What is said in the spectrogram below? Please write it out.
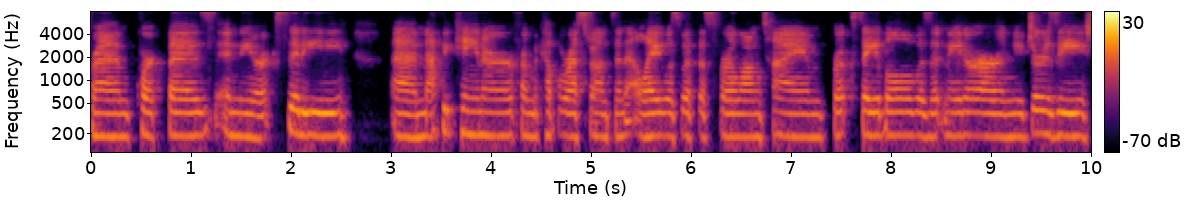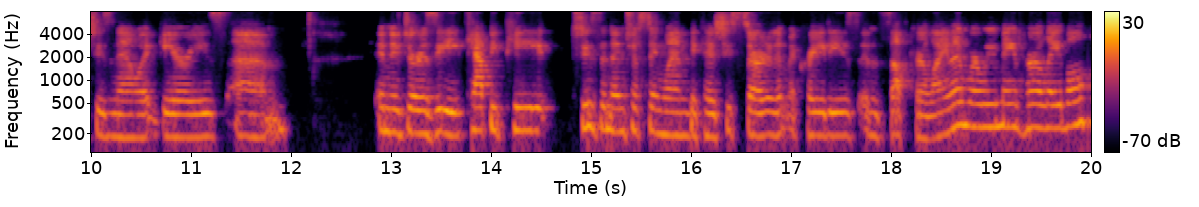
from Corkbuzz in New York City. Um, Matthew Kaner from a couple restaurants in LA was with us for a long time. Brooke Sable was at Nader in New Jersey. She's now at Gary's um, in New Jersey. Cappie Peete, she's an interesting one because she started at McCrady's in South Carolina where we made her label.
